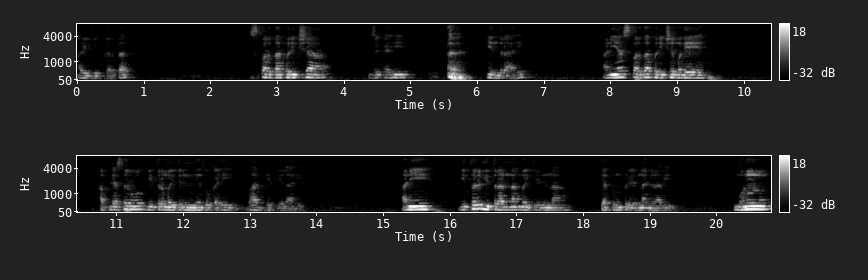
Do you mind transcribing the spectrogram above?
आयोजित करतात. स्पर्धा परीक्षा जे काही केंद्र आहे आणि या स्पर्धा परीक्षेमध्ये आपल्या सर्व मित्रमैत्रिणींनी जो काही भाग घेतलेला आहे आणि इतर मित्रांना मैत्रिणींना त्यातून प्रेरणा मिळावी. म्हणून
